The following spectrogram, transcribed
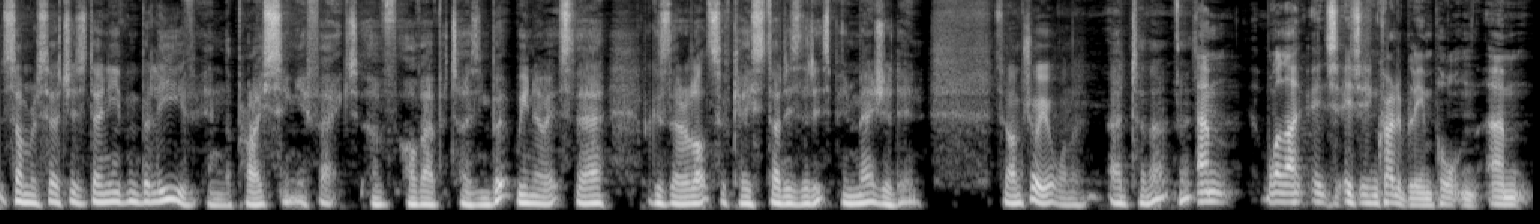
some researchers don't even believe in the pricing effect of of advertising, but we know it's there because there are lots of case studies that it's been measured in. So I'm sure you'll want to add to that. Um, well, I, it's it's incredibly important. Um,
